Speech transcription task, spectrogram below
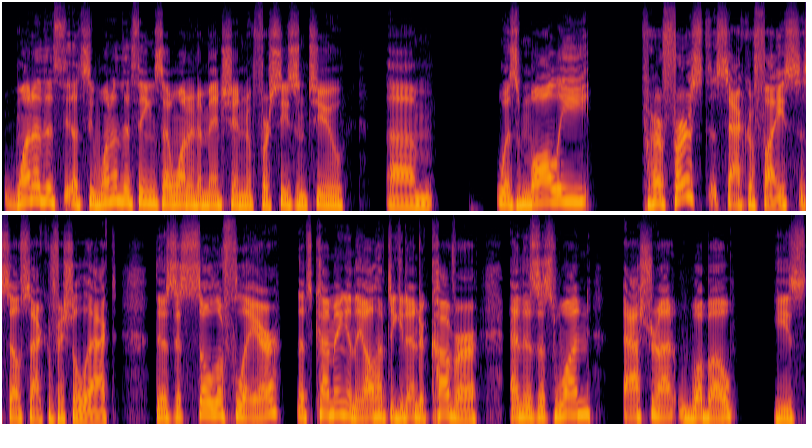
one of the, th- let's see, one of the things I wanted to mention for season two, um, was Molly her first sacrifice, a self-sacrificial act. There's this solar flare that's coming, and they all have to get under cover. And there's this one astronaut, Wubbo. He's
